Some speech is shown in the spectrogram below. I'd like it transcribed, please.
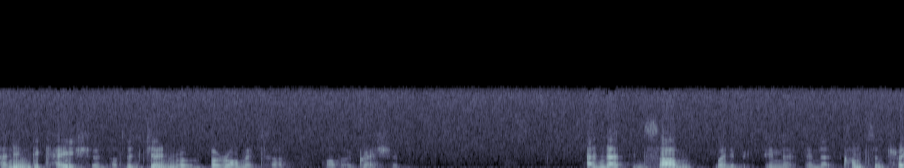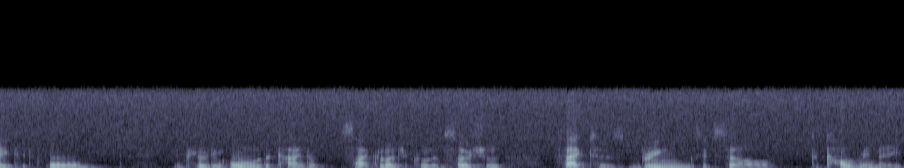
an indication of the general barometer of aggression. And that in some, when it, in, in that concentrated form, including all the kind of psychological and social factors, brings itself to culminate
